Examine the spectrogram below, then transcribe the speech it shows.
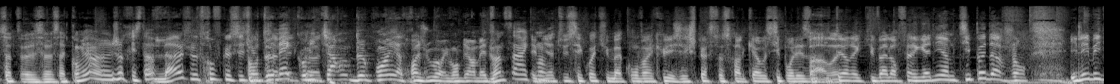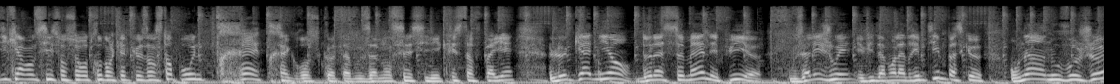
Ça te, ça, ça te convient, euh, Jean-Christophe Là, je trouve que c'est Pour une deux mecs qui ont mis cote. 42 points il y a trois jours, ils vont bien en mettre 25. Eh bien, tu sais quoi, tu m'as convaincu et j'espère que ce sera le cas aussi pour les Bah auditeurs et que tu vas leur faire gagner un petit peu d'argent. Il est midi 46, on se retrouve dans quelques instants pour une très très grosse cote à vous annoncer, signé Christophe Payet, le gagnant de la semaine. Et puis, euh, vous allez jouer évidemment la Dream Team parce que on a un nouveau jeu,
